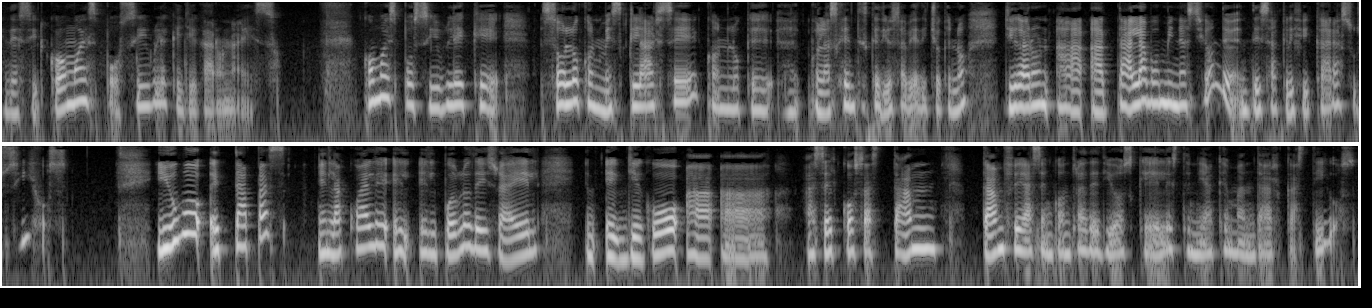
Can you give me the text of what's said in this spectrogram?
y decir, ¿cómo es posible que llegaron a eso? ¿Cómo es posible que solo con mezclarse con lo que con las gentes que Dios había dicho que no llegaron a, tal abominación de, sacrificar a sus hijos? Y hubo etapas en las cuales el, pueblo de Israel eh, llegó a, a, hacer cosas tan tan feas en contra de Dios que Él les tenía que mandar castigos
